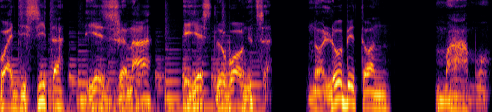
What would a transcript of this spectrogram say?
У одессита есть жена и есть любовница, но любит он маму.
